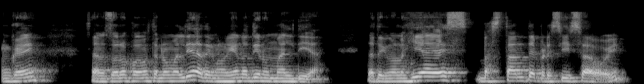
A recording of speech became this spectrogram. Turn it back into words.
¿Ok? O sea, nosotros podemos tener un mal día, la tecnología no tiene un mal día. La tecnología es bastante precisa hoy.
